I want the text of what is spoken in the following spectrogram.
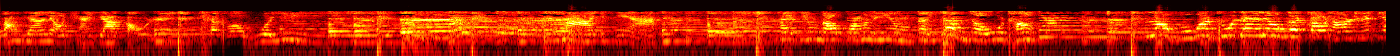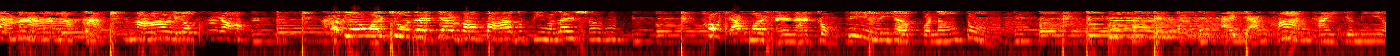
当遍了天下高人切磋武艺那一天才听到广陵的扬州城。爹，我就在前方发个病来生，好天我身染重病也不能动，哎，眼看看一命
